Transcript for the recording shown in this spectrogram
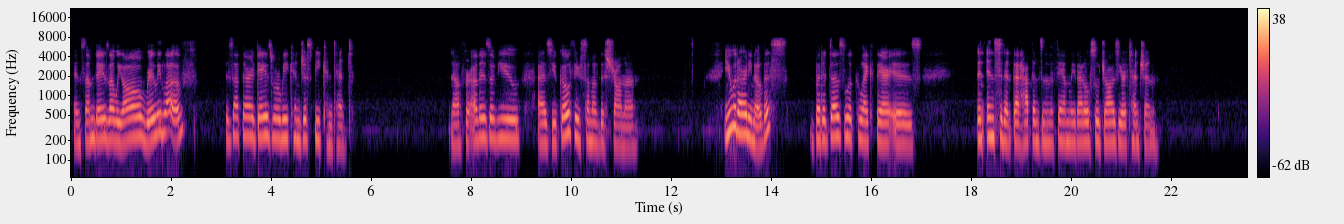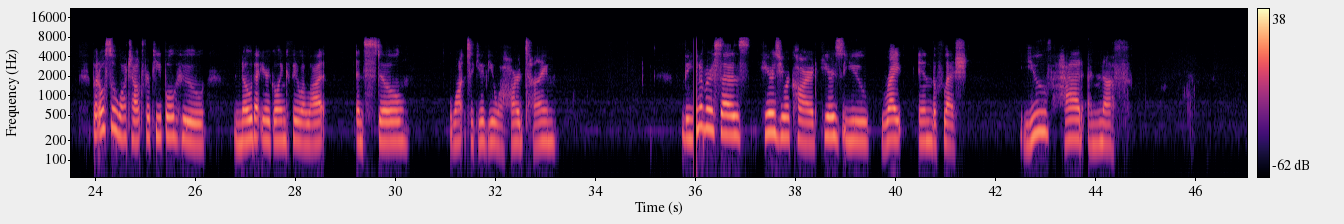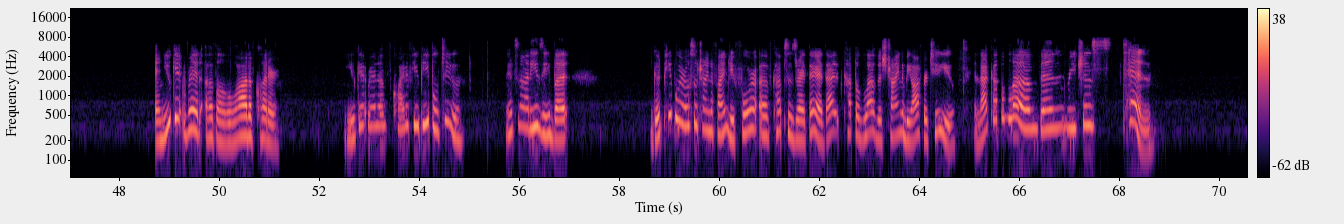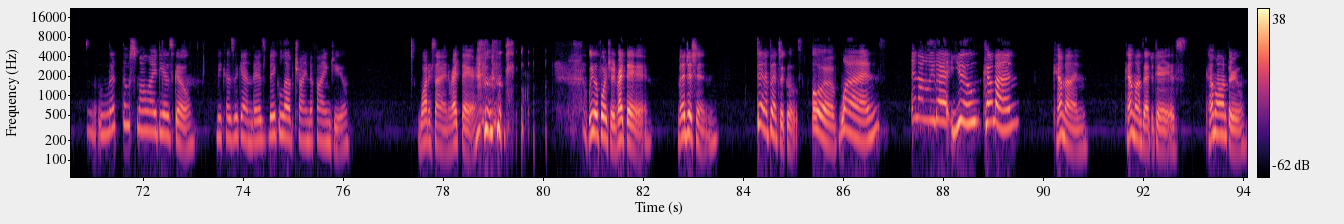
And some days that we all really love is that there are days where we can just be content. Now, for others of you, as you go through some of this trauma, you would already know this, but it does look like there is an incident that happens in the family that also draws your attention. But also watch out for people who know that you're going through a lot and still want to give you a hard time. The universe says, here's your card, here's you right in the flesh. You've had enough. And you get rid of a lot of clutter. You get rid of quite a few people too. It's not easy, but good people are also trying to find you. Four of Cups is right there. That cup of love is trying to be offered to you. And that cup of love then reaches 10. Let those small ideas go. Because again, there's big love trying to find you. Water sign right there. Wheel of Fortune right there. Magician. Ten of Pentacles. Four of Wands. And not only that, you, come on. Come on. Come on, Sagittarius. Come on through.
